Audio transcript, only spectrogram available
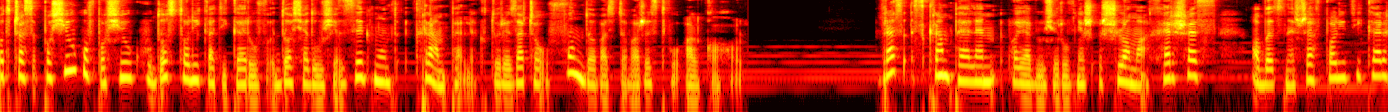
Podczas posiłku w posiłku do stolika tikerów dosiadł się Zygmunt Krampel, który zaczął fundować towarzystwu alkohol. Wraz z Krampelem pojawił się również Szloma Hersches, obecny szef Politiker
